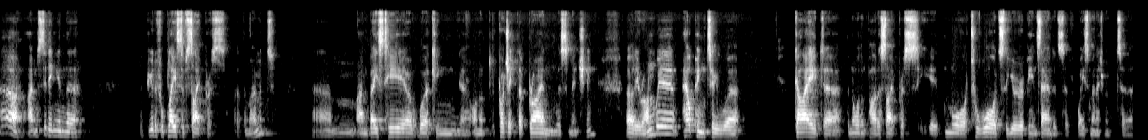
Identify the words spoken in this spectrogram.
Oh, I'm sitting in the, the beautiful place of Cyprus at the moment. Um, I'm based here working uh, on a project that Brian was mentioning earlier on. We're helping to uh, guide uh, the northern part of Cyprus more towards the European standards of waste management, uh,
